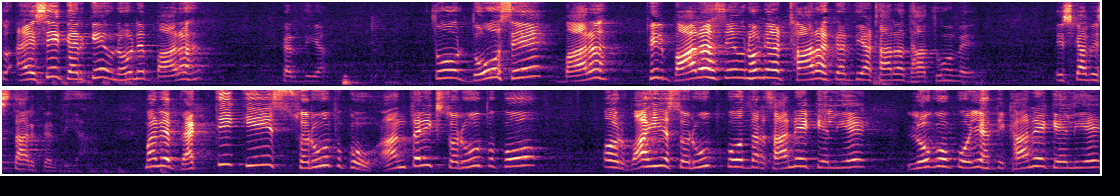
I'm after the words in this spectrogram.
तो ऐसे करके उन्होंने बारह कर दिया। तो दो से बारह, फिर बारह से उन्होंने अठारह कर दिया, अठारह धातुओं में। इसका विस्तार कर दिया। माने व्यक्ति के स्वरूप को, आंतरिक स्वरूप को और बाह्य स्वरूप को दर्शाने के लिए, लोगों को यह दिखाने के लिए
